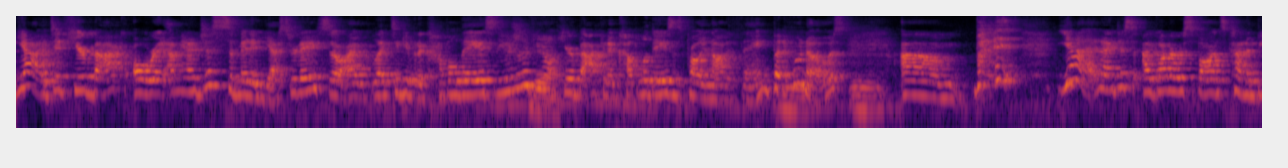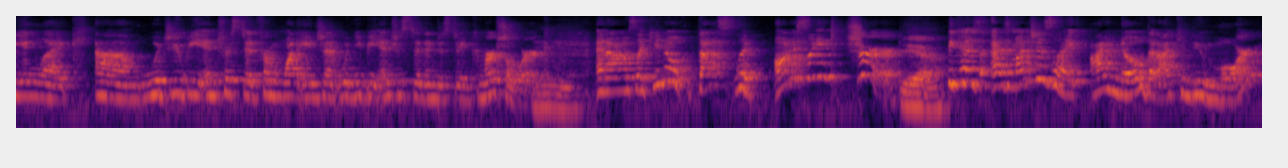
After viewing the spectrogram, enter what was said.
yeah, I did hear back already. I mean, I just submitted yesterday, so I like to give it a couple days. Usually, if you Yeah. don't hear back in a couple of days, it's probably not a thing. But who knows? Um, but yeah, and I just I got a response kind of being like, um, "Would you be interested?" From one agent, "Would you be interested in just doing commercial work?" And I was like, you know, that's like honestly, sure. Yeah. Because as much as like I know that I can do more,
